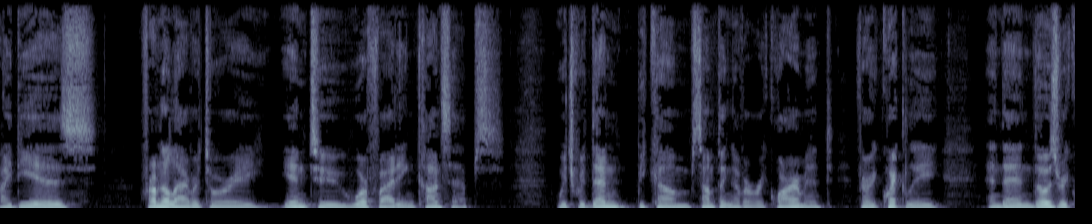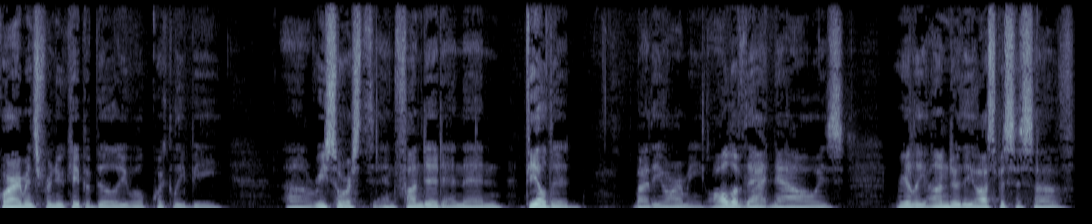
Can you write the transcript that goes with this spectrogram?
ideas from the laboratory into warfighting concepts, which would then become something of a requirement very quickly. And then those requirements for new capability will quickly be uh, resourced and funded and then fielded by the Army. All of that now is really under the auspices of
